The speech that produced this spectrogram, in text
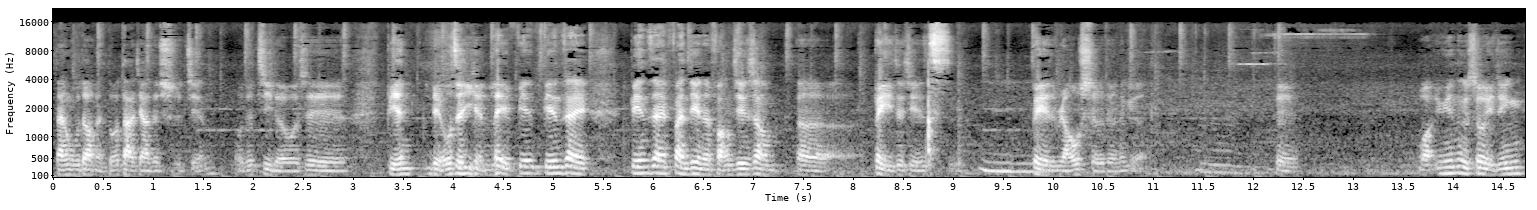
耽误到很多大家的时间。我就记得我是边 流着眼泪，边边在边在饭店的房间上呃背这些词，嗯，背饶舌的那个，对，哇，因为那个时候已经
